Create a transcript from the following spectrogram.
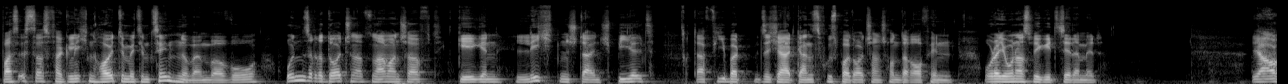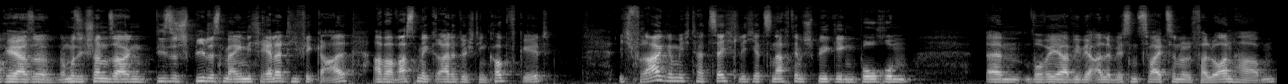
was ist das verglichen heute mit dem 10. November, wo unsere deutsche Nationalmannschaft gegen Liechtenstein spielt? Da fiebert mit Sicherheit ganz Fußball-Deutschland schon darauf hin. Oder Jonas, wie geht's dir damit? Ja, okay, also da muss ich schon sagen, dieses Spiel ist mir eigentlich relativ egal, aber was mir gerade durch den Kopf geht, ich frage mich tatsächlich jetzt nach dem Spiel gegen Bochum, ähm, wo wir ja, wie wir alle wissen, 2 zu 0 verloren haben,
